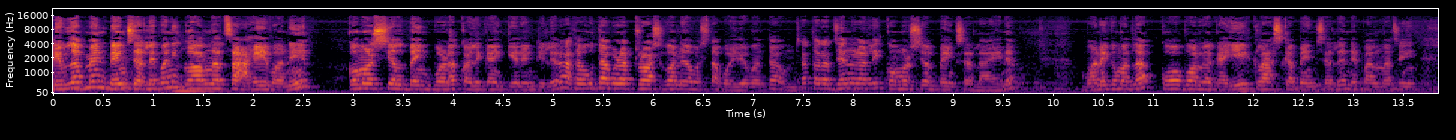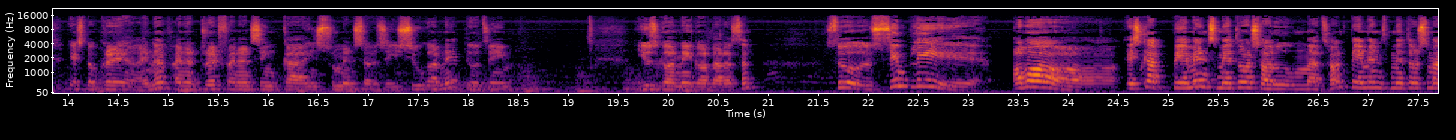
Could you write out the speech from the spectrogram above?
डेभलपमेन्ट ब्याङ्क्सहरूले पनि गर्न चाहे भने कमर्सियल ब्याङ्कबाट कहिले काहीँ ग्यारेन्टी लिएर अथवा उताबाट ट्रस्ट गर्ने अवस्था भइदियो भने त हुन्छ तर जेनरली कमर्सियल ब्याङ्क्सहरूलाई होइन। भनेको मतलब क वर्गका ए क्लासका ब्याङ्क्सहरूले नेपालमा चाहिँ यस्तो क्रे होइन फाइना ट्रेड फाइनेन्सिङका इन्स्ट्रुमेन्ट्सहरू चाहिँ इस्यु गर्ने त्यो चाहिँ युज गर्ने गर्दा रहेछन्। सो सिम्पली अब यसका पेमेन्ट्स मेथड्सहरूमा छन्। पेमेन्ट्स मेथड्समा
